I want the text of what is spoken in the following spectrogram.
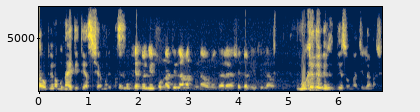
આરોપીઓનો ગુનાહિત ઇતિહાસ છે અમારી પાસે. મુખ્યત્વે ગીર સોમનાથ જિલ્લામાં ગુનાઓ નોંધાયેલા હશે કે અન્ય જિલ્લાઓ? મુખ્યત્વે ગીર સોમનાથ જિલ્લામાં છે.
